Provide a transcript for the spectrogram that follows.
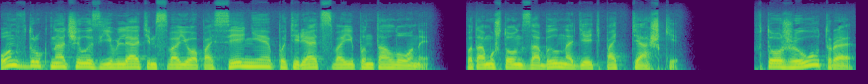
он вдруг начал изъявлять им свое опасение потерять свои панталоны, потому что он забыл надеть подтяжки. В то же утро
